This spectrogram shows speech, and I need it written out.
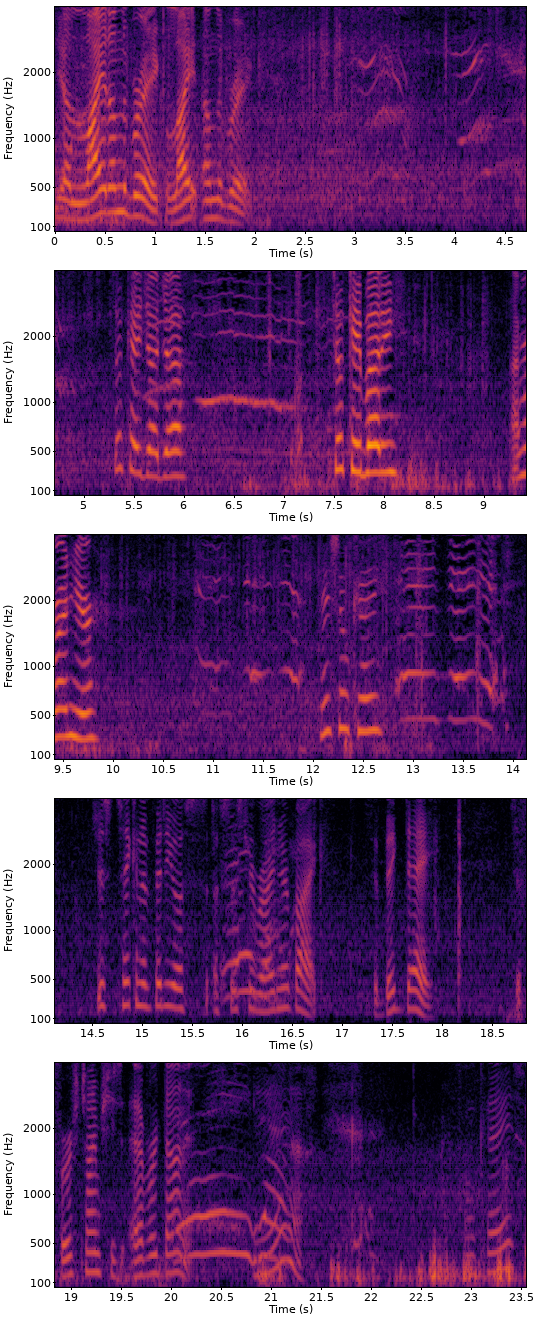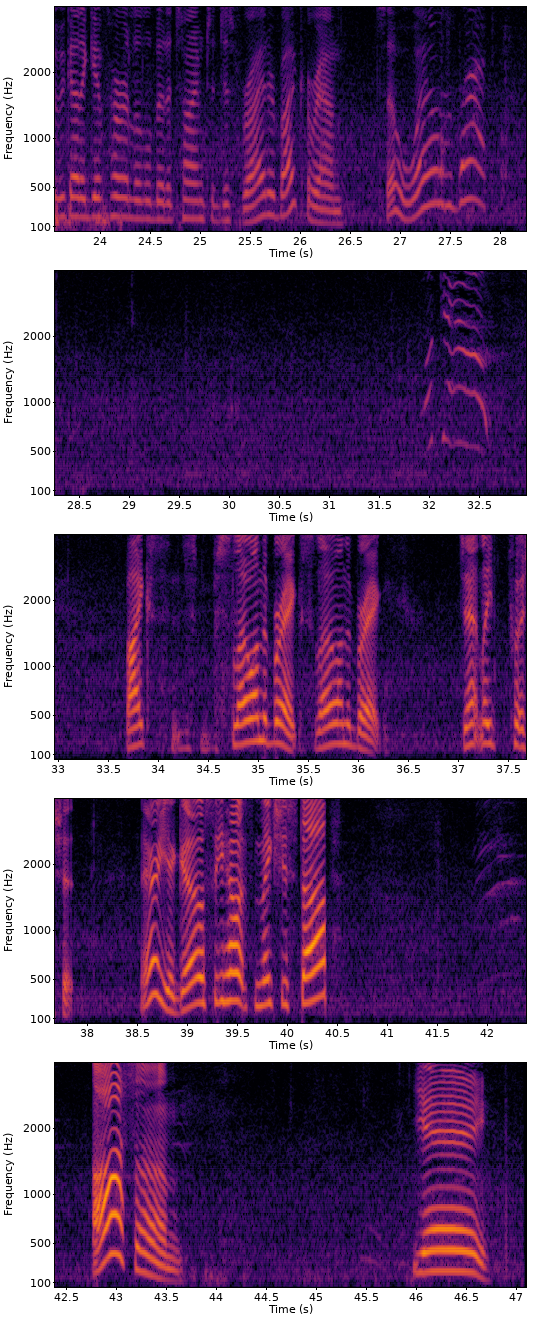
Yeah, light on the brake. Light on the brake. It's okay, Jaja. It's okay, buddy. I'm right here. It's okay. Just taking a video of, of sister riding her bike. It's a big day. It's the first time she's ever done it. Yeah. Okay, so we got to give her a little bit of time to just ride her bike around. So well. Bikes, just slow on the brake, slow on the brake. Gently push it. There you go. See how it makes you stop? Awesome. Yay.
